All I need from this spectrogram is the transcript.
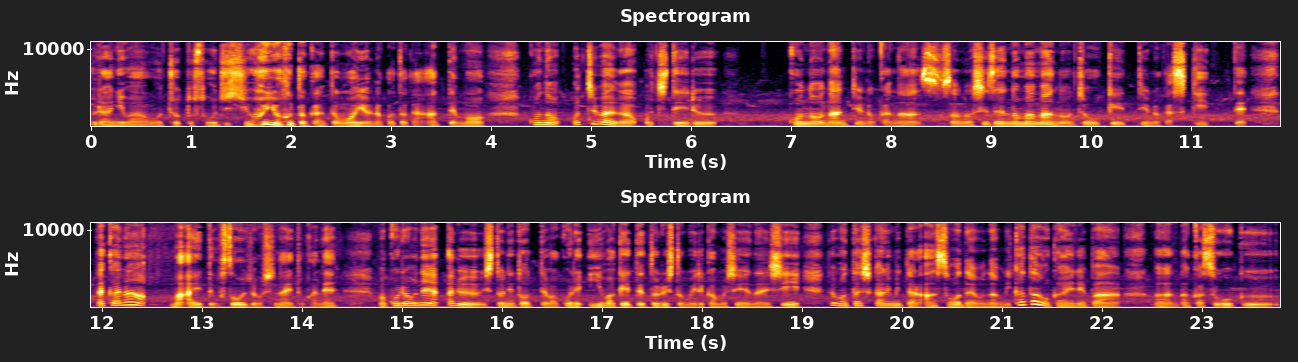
裏庭をちょっと掃除しようよとかって思うようなことがあってもこの落ち葉が落ちているこの何て言うのかなその自然のままの情景っていうのが好きって。だから、まあ、あえてお掃除をしないとかね、まあ、これをねある人にとってはこれ言い訳って取る人もいるかもしれないしでも私から見たらあそうだよな見方を変えれば、まあ、なんかすごく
